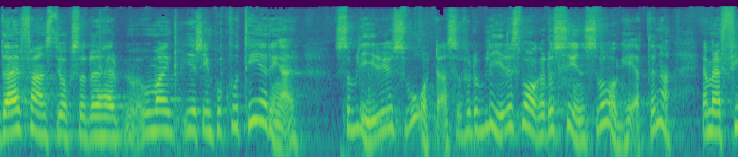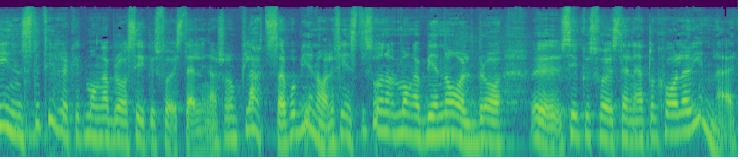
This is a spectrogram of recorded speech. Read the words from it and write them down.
där fanns det också det här, om man ger sig in på kvoteringar, så blir det ju svårt, alltså, för då blir det svaga, då syns svagheterna. Jag menar, finns det tillräckligt många bra cirkusföreställningar som platsar på biennalen? Finns det så många biennalbra eh, cirkusföreställningar att de kvalar in här?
